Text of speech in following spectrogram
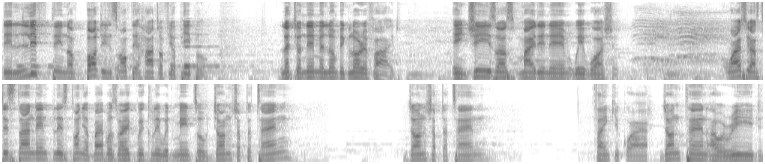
the lifting of burdens off the heart of your people. Let your name alone be glorified. In Jesus' mighty name we worship. Whilst you are still standing, please turn your Bibles very quickly with me to John chapter 10. John chapter 10. Thank you, choir. John 10, I will read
